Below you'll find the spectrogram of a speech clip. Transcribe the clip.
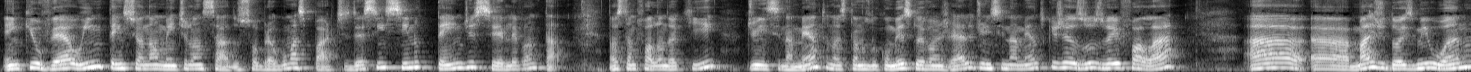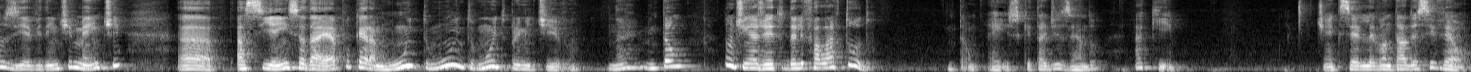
em que o véu intencionalmente lançado sobre algumas partes desse ensino tem de ser levantado. Nós estamos falando aqui de um ensinamento, nós estamos no começo do Evangelho, de um ensinamento que Jesus veio falar há, há mais de dois mil anos e, evidentemente, a, a ciência da época era muito, muito, muito primitiva. Né? Então, não tinha jeito dele falar tudo. Então, é isso que está dizendo aqui. Tinha que ser levantado esse véu,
